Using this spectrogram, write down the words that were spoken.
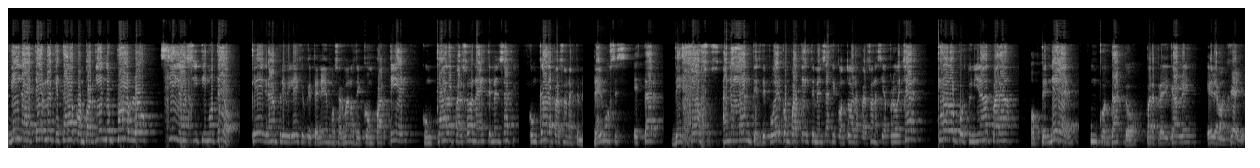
vida eterna que estaba compartiendo Pablo, Silas y Timoteo. Qué gran privilegio que tenemos, hermanos, de compartir con cada persona este mensaje, con cada persona este mensaje. Debemos estar deseosos, anhelantes de poder compartir este mensaje con todas las personas y aprovechar cada oportunidad para obtener un contacto, para predicarle el Evangelio.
